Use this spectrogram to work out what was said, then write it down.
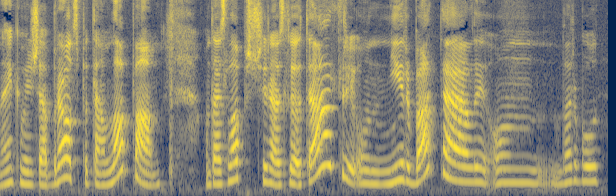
ne? ka viņš tā brauc pa tām lapām un tās lapas šķirās ļoti ātri un ņirba attēli un varbūt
